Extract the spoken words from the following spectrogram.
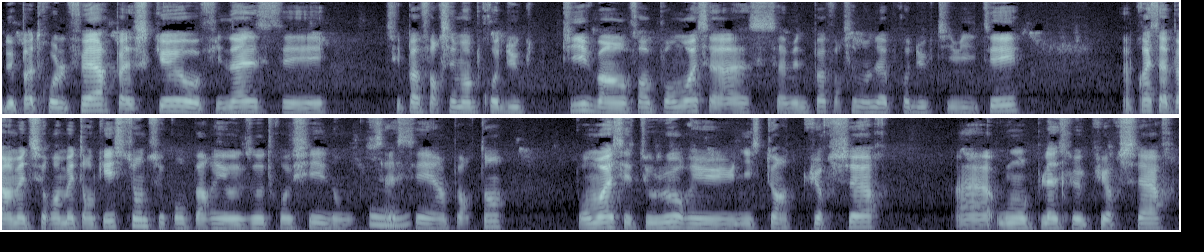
de pas trop le faire parce que au final, c'est c'est pas forcément productif. Ben, enfin, pour moi, ça ça mène pas forcément de la productivité. Après, ça permet de se remettre en question, de se comparer aux autres aussi. Donc ça, Mhm. c'est important. Pour moi, c'est toujours une histoire de curseur euh, où on place le curseur.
